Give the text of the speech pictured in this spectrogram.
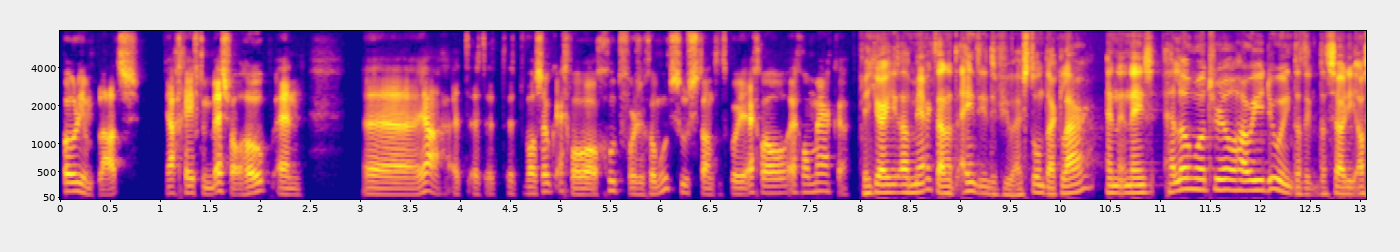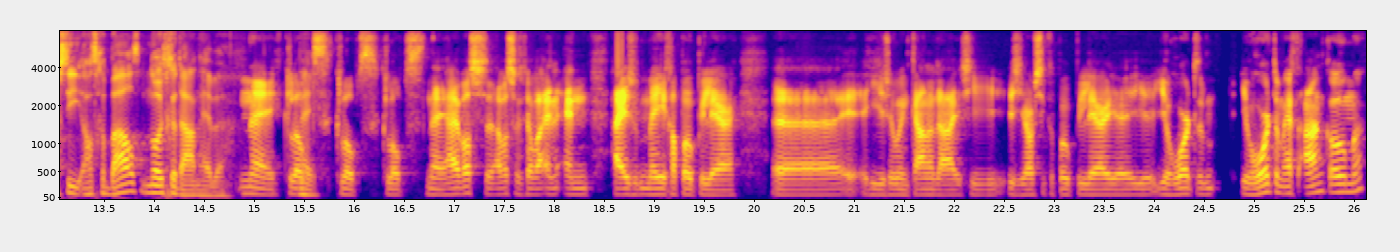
podiumplaats ja, geeft hem best wel hoop. En uh, ja, het, het, het, het, was ook echt wel goed voor zijn gemoedstoestand. Dat kon je echt wel, echt wel merken. Weet je dat merkte aan het eindinterview? Hij stond daar klaar en ineens, hello Montreal, how are you doing? Dat, dat zou hij, als hij had gebaald, nooit gedaan hebben. Nee, klopt, nee. klopt, klopt. Nee, hij was, hij was en, en hij is mega populair. Uh, hier zo in Canada is hij, is hij hartstikke populair. Je, je, je, hoort hem, je hoort hem echt aankomen.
